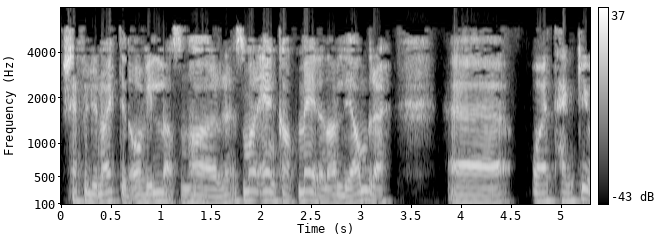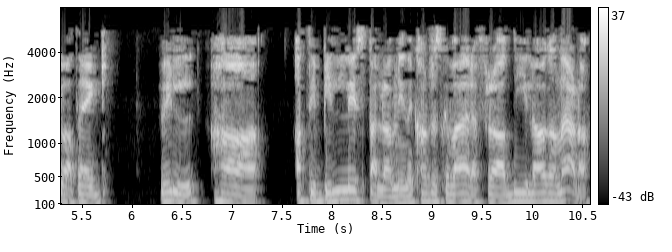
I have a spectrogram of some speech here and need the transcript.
Sheffield United og Villa som har, som har én kamp mer enn alle de andre. Eh, og jeg tenker jo at jeg vil ha at de billigspillerne mine kanskje skal være fra de lagene der, da.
